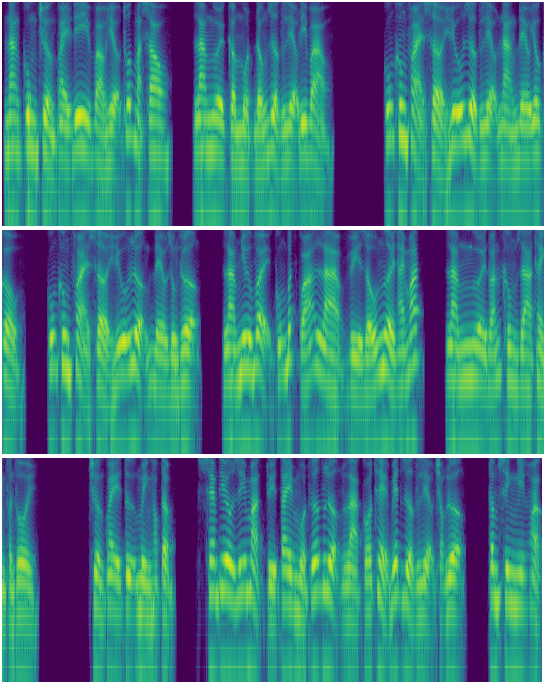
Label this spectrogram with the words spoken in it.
Nàng cùng trưởng quầy đi vào hiệu thuốc mặt sau, làm người cầm một đống dược liệu đi vào. Cũng không phải sở hữu dược liệu nàng đều yêu cầu, cũng không phải sở hữu lượng đều dùng thượng, làm như vậy cũng bất quá là vì giấu người thay mắt, làm người đoán không ra thành phần thôi. Trường quay tự mình học tập, xem tiêu dĩ mặt tùy tay một ước lượng là có thể biết dược liệu trọng lượng, tâm sinh nghi hoặc.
